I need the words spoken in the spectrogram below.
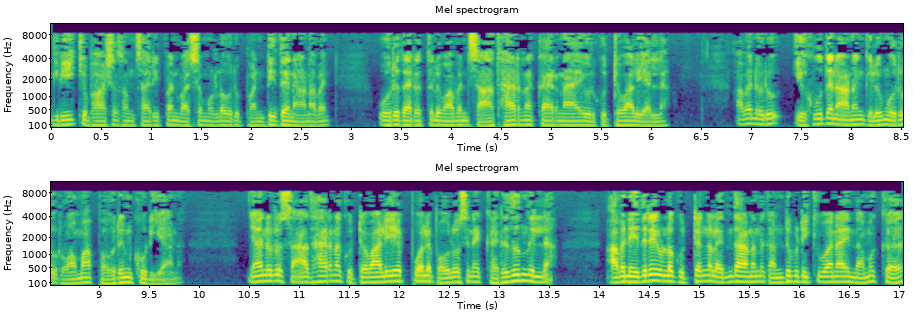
ഗ്രീക്ക് ഭാഷ സംസാരിപ്പാൻ വശമുള്ള ഒരു പണ്ഡിതനാണവൻ. ഒരു തരത്തിലും അവൻ സാധാരണക്കാരനായ ഒരു കുറ്റവാളിയല്ല. അവൻ ഒരു യഹൂദനാണെങ്കിലും ഒരു റോമ പൌരൻ കൂടിയാണ്. ഞാനൊരു സാധാരണ കുറ്റവാളിയെപ്പോലെ പൌലോസിനെ കരുതുന്നില്ല. അവനെതിരെയുള്ള കുറ്റങ്ങൾ എന്താണെന്ന് കണ്ടുപിടിക്കുവാനായി നമുക്ക്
